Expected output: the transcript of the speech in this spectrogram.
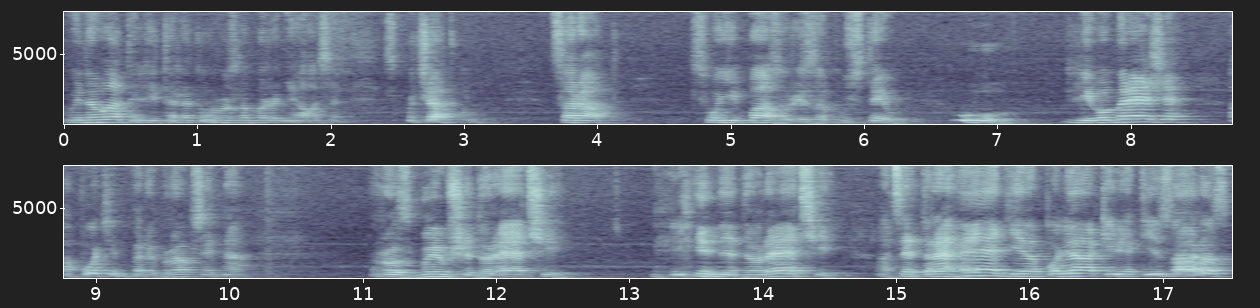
видавати літературу заборонялося. Спочатку царат свої пазурі запустив у лівобережжя, а потім перебрався на розбивши до речі, і не до речі, а це трагедія поляків, які зараз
